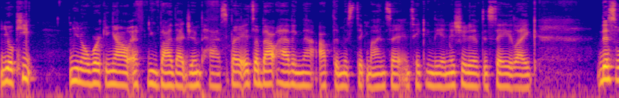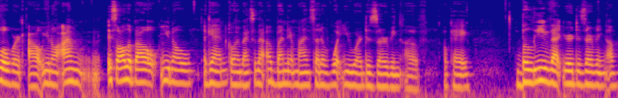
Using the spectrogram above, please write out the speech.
you'll keep, you know, working out if you buy that gym pass. But it's about having that optimistic mindset and taking the initiative to say, like, this will work out. You know, I'm, it's all about, you know, again, going back to that abundant mindset of what you are deserving of. Okay believe that you're deserving of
